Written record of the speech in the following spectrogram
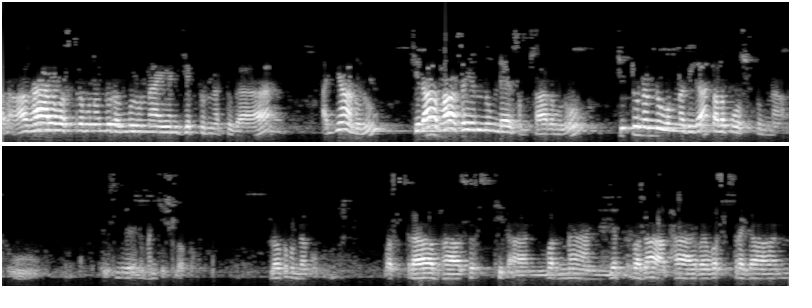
ఆధార వస్త్రమునందు రంగులు ఉన్నాయని చెప్తున్నట్టుగా అజ్ఞానులు చిరాభాషయందుండే సంసారమును చిత్తునందు ఉన్నదిగా తలపోస్తున్నారు. మంచి శ్లోకం. శ్లోకం ఉందాము వస్త్రాభాసస్థితాన్ వర్ణాన్ యద్వదాధార వస్త్రగాన్.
